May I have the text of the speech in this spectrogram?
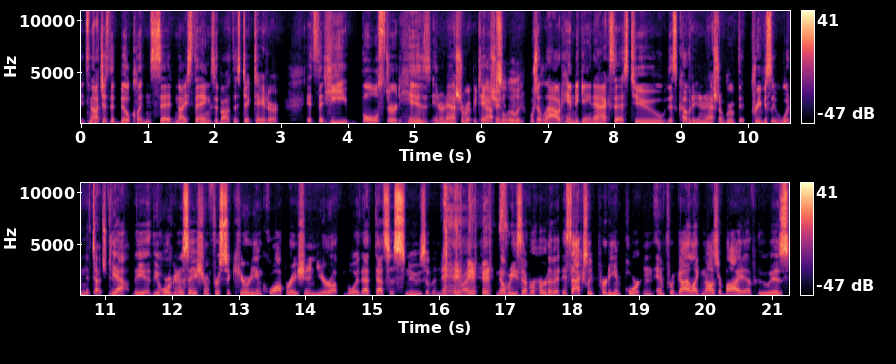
it's not just that Bill Clinton said nice things about this dictator. It's that he bolstered his international reputation, Absolutely. which allowed him to gain access to this coveted international group that previously wouldn't have touched him. Yeah, the the Organization for Security and Cooperation in Europe. Boy, that that's a snooze of a name, right? Nobody's ever heard of it. It's actually pretty important, and for a guy like Nazarbayev, who is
